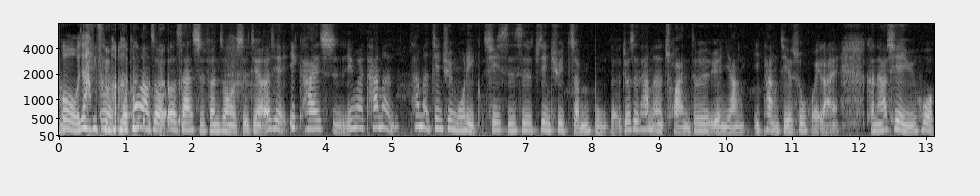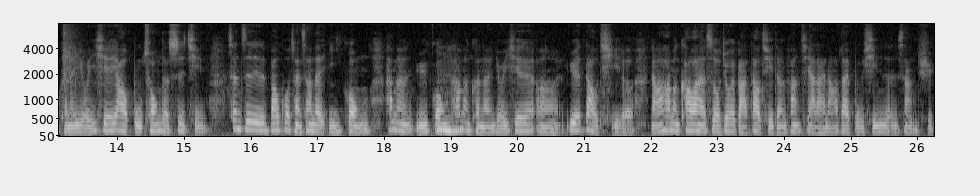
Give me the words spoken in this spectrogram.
够这样子吗？我通常只有二三十分钟的时间，而且一开始因为他们。他们进去摩里西斯是进去整补的，就是他们的船就是远洋一趟结束回来，可能要卸鱼货，可能有一些要补充的事情，甚至包括船上的移工，他们渔工，他们可能有一些呃约到期了，然后他们靠岸的时候就会把到期人放下来，然后再补新人上去，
